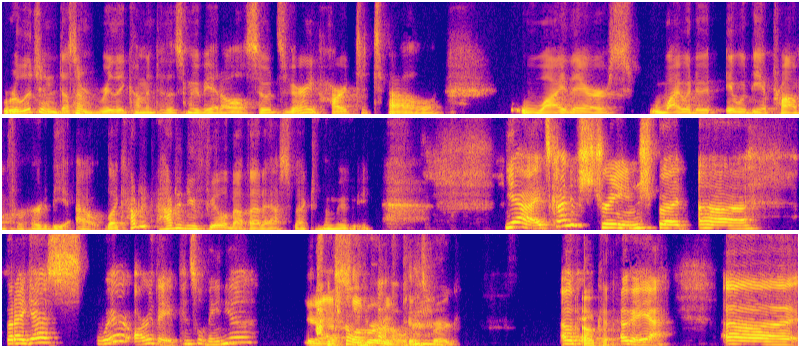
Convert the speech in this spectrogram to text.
Religion doesn't really come into this movie at all, so it's very hard to tell why there's why would it, it would be a problem for her to be out. Like, how did how did you feel about that aspect of the movie? Yeah, it's kind of strange, but uh, but I guess where are they? Pennsylvania? Yeah, a suburb know. of Pittsburgh. Okay. Okay. Okay. Yeah. Uh,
